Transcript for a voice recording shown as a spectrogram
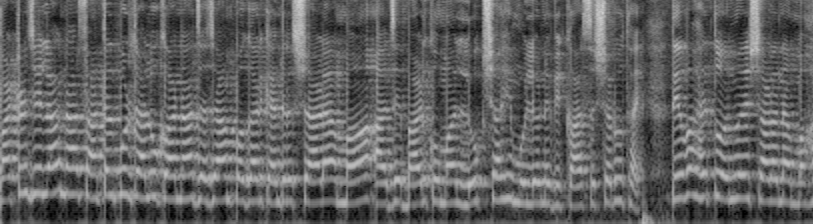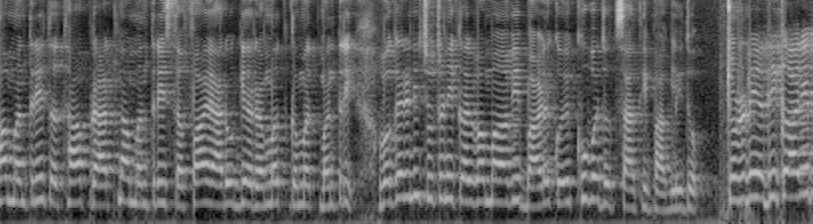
પાટણ જિલ્લાના સાંતલપુર તાલુકાના જજામ પગાર કેન્દ્ર શાળામાં આજે બાળકોમાં લોકશાહી મૂલ્યોનો વિકાસ શરૂ થાય. તેવા હેતુ અન્વયે શાળાના મહામંત્રી તથા પ્રાર્થના મંત્રી, સફાઈ, આરોગ્ય, રમત ગમત મંત્રી વગેરેની ચૂંટણી કરવામાં આવી. બાળકોએ ખૂબ જ ઉત્સાહથી ભાગ લીધો. ચૂંટણી અધિકારી,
